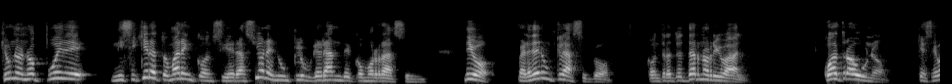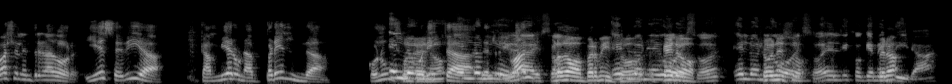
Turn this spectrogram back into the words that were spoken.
que uno no puede ni siquiera tomar en consideración en un club grande como Racing. Digo, perder un clásico contra tu eterno rival, 4 a 1, que se vaya el entrenador y ese día cambiar una prenda con un futbolista del rival. Perdón, permiso. Él lo negó pero, eso, ¿eh? él lo negó eso, él dijo que mentira.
